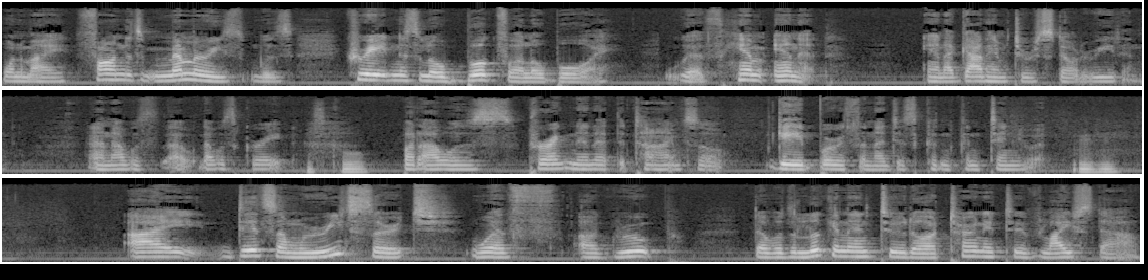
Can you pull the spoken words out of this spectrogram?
One of my fondest memories was creating this little book for a little boy with him in it. And I got him to start reading. And that was, that was great. That's cool but I was pregnant at the time, so gave birth and I just couldn't continue it. Mm-hmm. I did some research with a group that was looking into the alternative lifestyle,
